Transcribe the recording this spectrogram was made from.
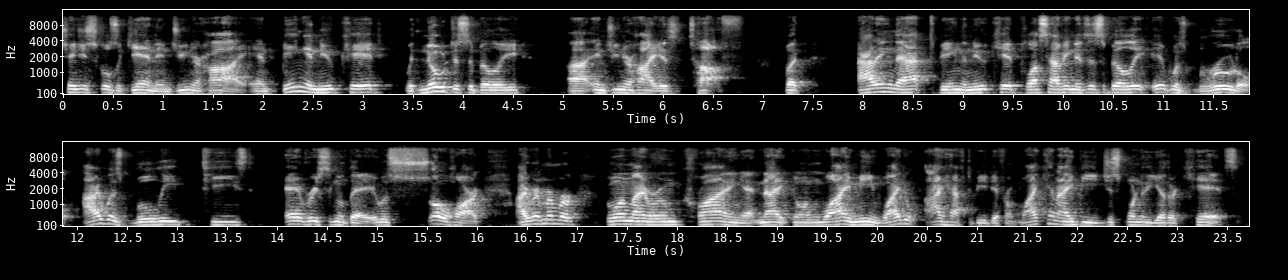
changing schools again in junior high. And being a new kid with no disability uh, in junior high is tough. But adding that to being the new kid plus having a disability, it was brutal. I was bullied, teased every single day. It was so hard. I remember going in my room crying at night, going, Why me? Why do I have to be different? Why can't I be just one of the other kids?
